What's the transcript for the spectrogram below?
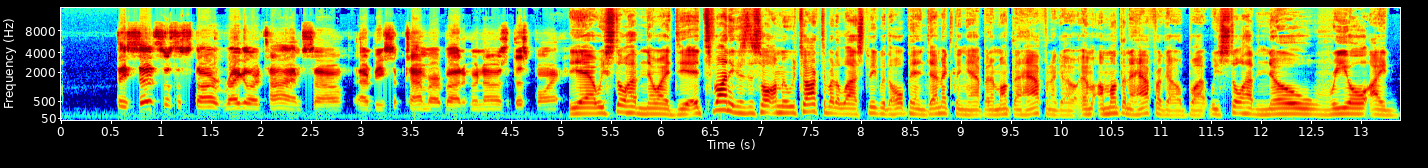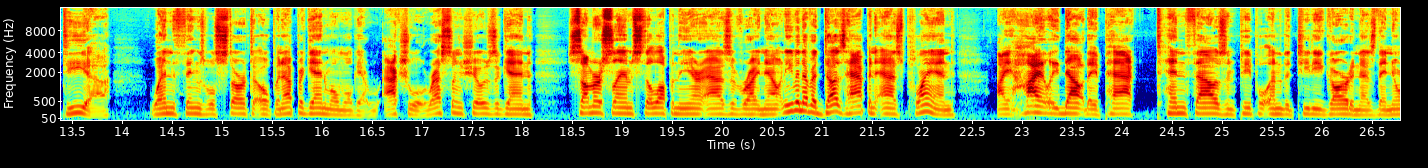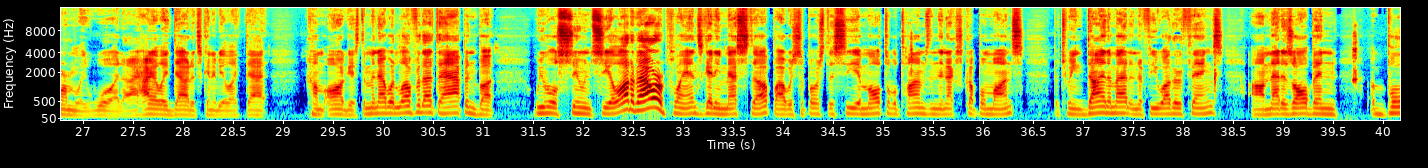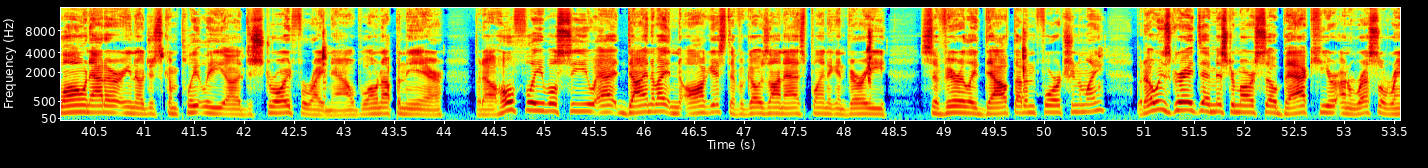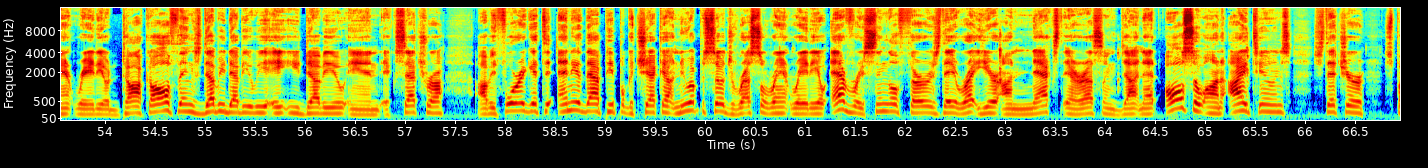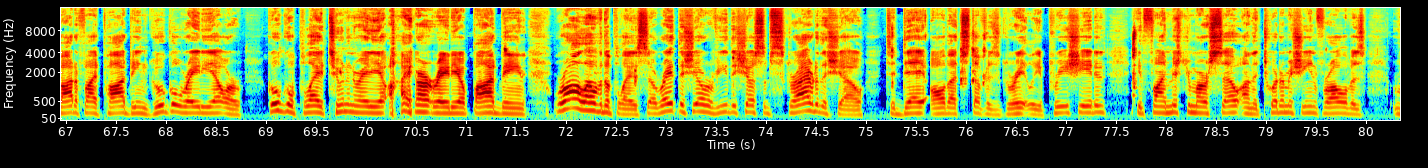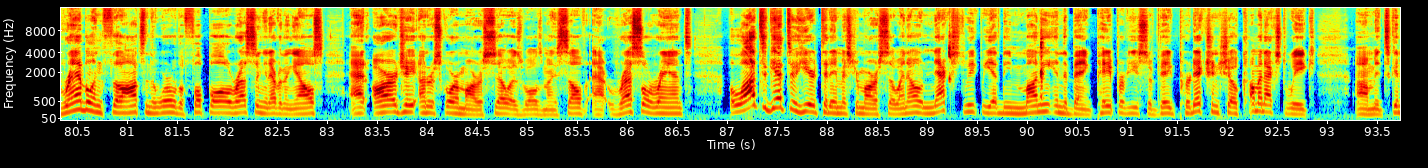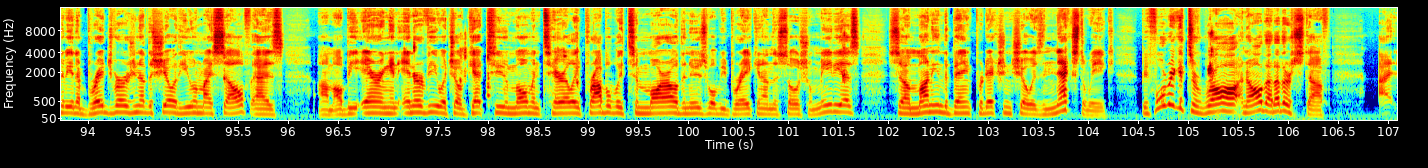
They said it's supposed to start regular time, so that would be September, but who knows at this point? Yeah, we still have no idea. It's funny because this whole I mean, we talked about it last week with the whole pandemic thing happened a month and a half ago, um, a month and a half ago, but we still have no real idea when things will start to open up again, when we'll get actual wrestling shows again. SummerSlam's still up in the air as of right now, and even if it does happen as planned, I highly doubt they pack 10,000 people into the TD Garden as they normally would. I highly doubt it's going to be like that come August. I mean, I would love for that to happen, but we will soon see. A lot of our plans getting messed up. I was supposed to see him multiple times in the next couple months between Dynamite and a few other things. Um, that has all been blown out of, you know, just completely uh, destroyed for right now, blown up in the air. But uh, hopefully we'll see you at Dynamite in August if it goes on as planned. Again, very severely doubt that, unfortunately. But always great to have Mr. Marceau back here on Wrestle Rant Radio to talk all things WWE, AEW, and etc. Uh, before I get to any of that, people can check out new episodes of Wrestle Rant Radio every single Thursday right here on NextAirWrestling.net. Also on iTunes, Stitcher, Spotify, Podbean, Google Radio, or Google Play, TuneIn Radio, iHeartRadio, Podbean. We're all over the place. So rate the show, review the show, subscribe to the show. Today, all that stuff is greatly appreciated. You can find Mr. Marceau on the Twitter machine for all of his rambling thoughts in the world of football, wrestling, and everything else at RJ underscore Marceau, as well as myself at WrestleRant. A lot to get to here today, Mr. Marceau. I know next week we have the Money in the Bank pay per view, so big prediction show coming next week. Um, it's going to be an abridged version of the show with you and myself, as um, I'll be airing an interview, which I'll get to momentarily. Probably tomorrow, the news will be breaking on the social medias. So, Money in the Bank prediction show is next week. Before we get to Raw and all that other stuff,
